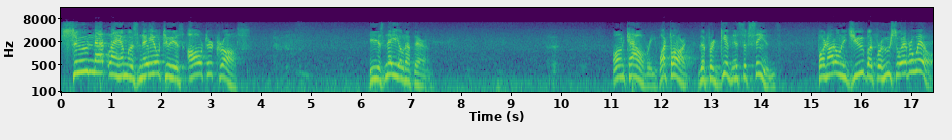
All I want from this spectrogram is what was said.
Soon that lamb was nailed to his altar cross. He is nailed up there. On Calvary. What for? The forgiveness of sins for not only Jew, but for whosoever will.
